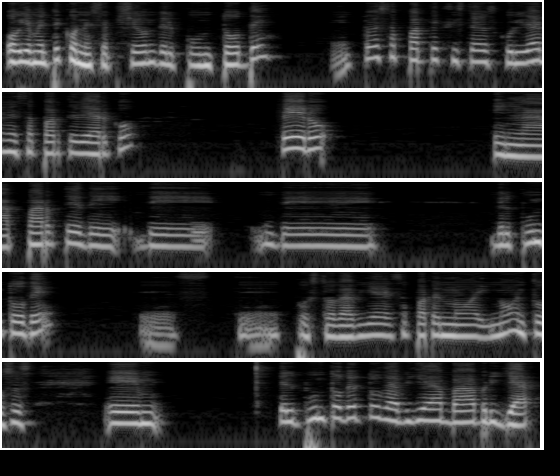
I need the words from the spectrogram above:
obviamente con excepción del punto D. En toda esta parte existe oscuridad en esta parte de arco, pero en la parte de, de, del punto D, este, pues todavía esa parte no hay, ¿no? Entonces, em, el punto D todavía va a brillar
